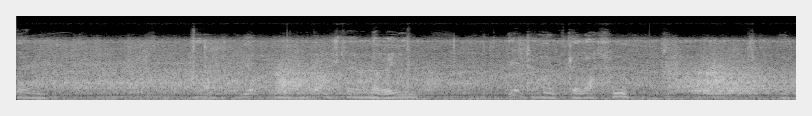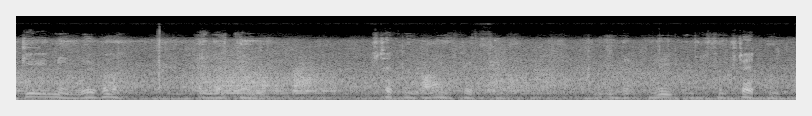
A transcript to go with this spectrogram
den, den, den Raffinerien hinter uns gelassen und gehen dann rüber in Richtung Städtenbahnhof, in Richtung Städten.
